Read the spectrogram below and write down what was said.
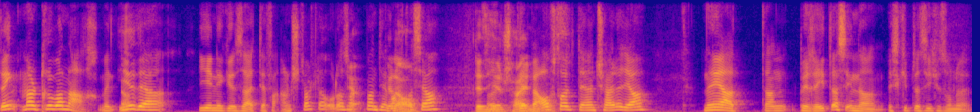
Denkt mal drüber nach. Wenn ja. ihr derjenige seid, der Veranstalter oder sagt ja, man, der genau. macht das ja. Der sich entscheidet. Der Beauftragte, der entscheidet, ja. Naja, dann berät das in einer, es gibt ja sicher so eine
